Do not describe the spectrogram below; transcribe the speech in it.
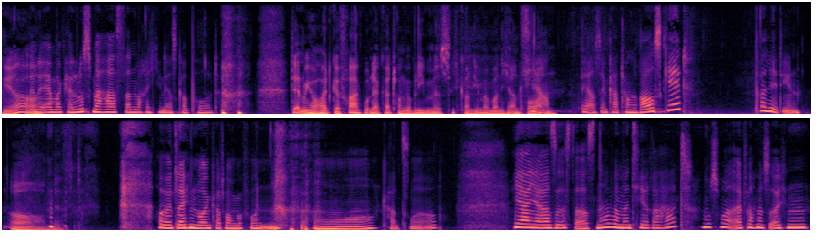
Ja, Wenn du irgendwann keine Lust mehr hast, dann mache ich ihn erst kaputt. der hat mich auch heute gefragt, wo der Karton geblieben ist. Ich konnte ihm aber nicht Tja, antworten. wer aus dem Karton rausgeht, verliert ihn. Oh, Mist. Aber gleich einen neuen Karton gefunden. Oh, Katze. Ja, ja, so ist das, ne? Wenn man Tiere hat, muss man einfach mit solchen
